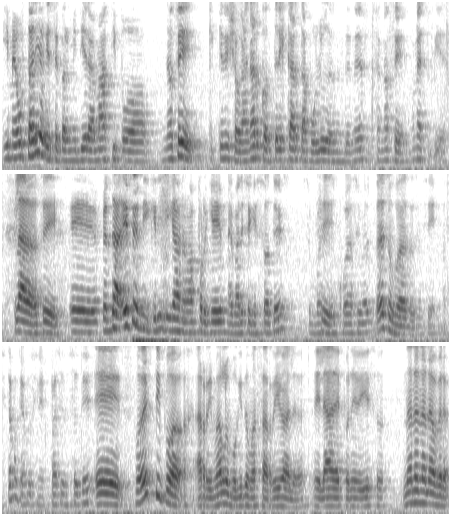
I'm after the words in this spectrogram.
y me gustaría que se permitiera más, tipo, no sé, qué, qué sé yo, ganar con tres cartas boludas, ¿entendés? O sea, no sé, una estupidez. Claro, sí. Eh, pero está, esa es mi crítica nomás porque me parece que Sote es un buen Sí. es un juegazo igual. Es un juegazo. sí. Sí, nos estamos quedando sin espacio en Sote. Eh, ¿Podés tipo arrimarlo un poquito más arriba lo- el Hades, poner y eso? No, no, no, no, pero.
